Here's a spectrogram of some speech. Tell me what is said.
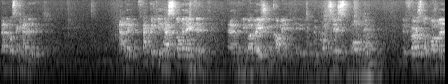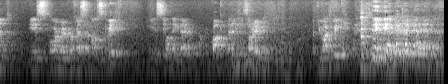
That was the candidate. And the faculty has nominated an evaluation committee to consist of the first opponent is former Professor Hans Quick. He is sitting there. Quack, sorry. But you are quick.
